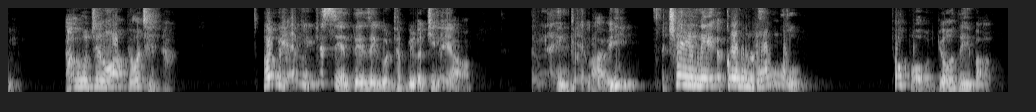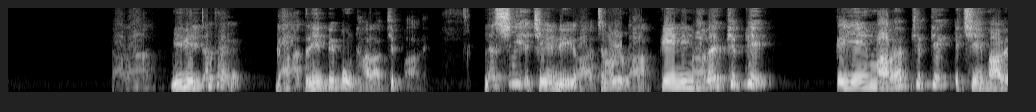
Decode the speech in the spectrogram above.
တွေဒါကိုကျွန်တော်ကပြောချင်တာဟုတ်ပြီအဲ့ဒီဖြစ်စဉ်သေးစိတ်ကိုထပ်ပြီးတော့ကြည့်လိုက်ရအောင်သိနိုင်ခဲ့ပါပြီအချိန်လေးအကုန်လုံးကိုထုတ်ပေါ်မပြောသေးပါဘူးဒါကမြေပြင်တက်ဖက်ကသတင်းပေးပို့ထားတာဖြစ်ပါတယ် လက်ရှိအချိန်တွေကကျွန်တော်တို့ဒါကင်နီမှာပဲဖြစ်ဖြစ်ကရင်မှာပဲဖြစ်ဖြစ်အချိန်မှာပဲ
